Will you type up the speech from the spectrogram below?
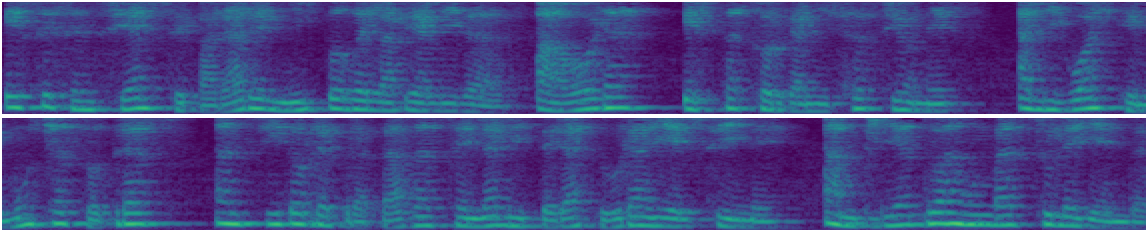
es esencial separar el mito de la realidad. Ahora, estas organizaciones, al igual que muchas otras, han sido retratadas en la literatura y el cine, ampliando aún más su leyenda.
